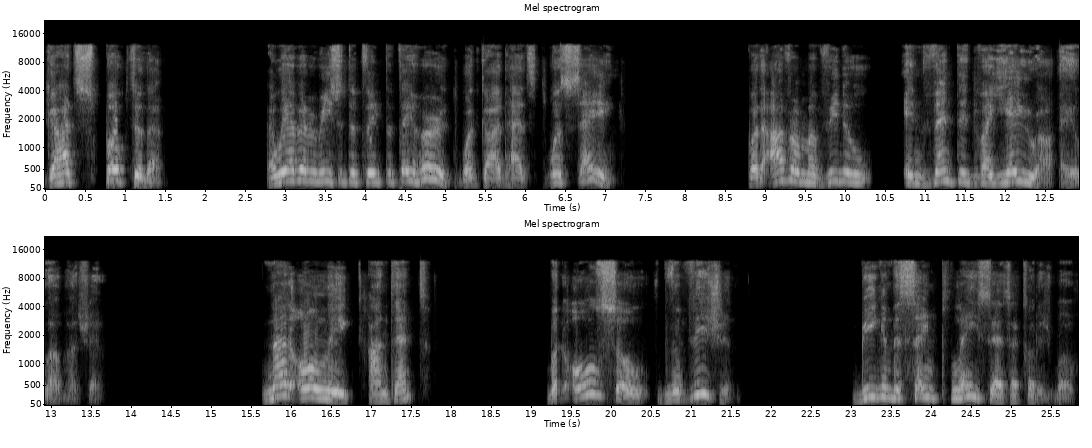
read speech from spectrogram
God spoke to them. And we have every reason to think that they heard what God has, was saying. But Avram Avinu invented Vayera Elav Hashem. Not only content, but also the vision, being in the same place as HaKadosh Baruch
